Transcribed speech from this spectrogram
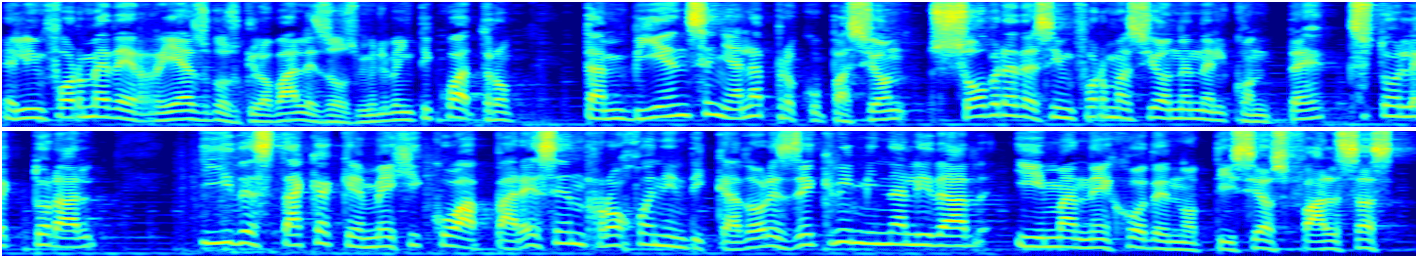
El informe de riesgos globales 2024 también señala preocupación sobre desinformación en el contexto electoral y destaca que México aparece en rojo en indicadores de criminalidad y manejo de noticias falsas.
